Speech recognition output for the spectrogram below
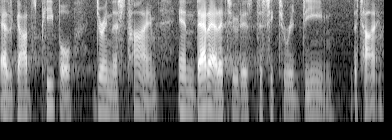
as God's people during this time. And that attitude is to seek to redeem the time,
